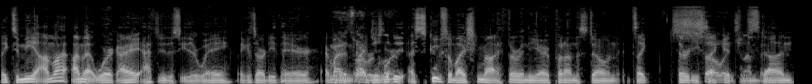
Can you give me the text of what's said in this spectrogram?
Like to me, I'm I'm at work. I have to do this either way. Like it's already there. Everything, well I just I scoop some ice cream out, I throw it in the air, I put it on the stone. It's like 30 So seconds and I'm done.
